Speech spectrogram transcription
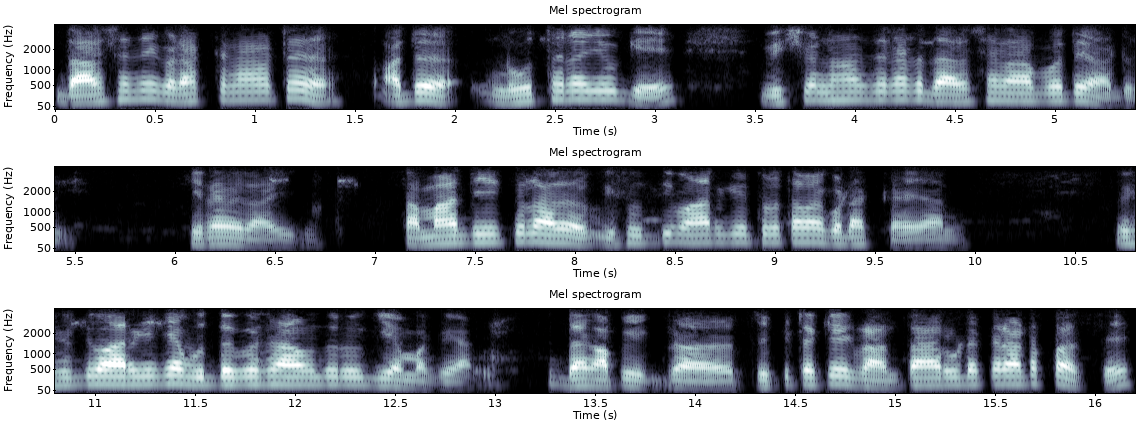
දර්ශනේ ගොඩක් කලාවට අද නූතන යුගයේ වික්ෂුන් වහන්සේලාට දර්ශන අවබෝධය අඩුයි. හිර වෙලා ඉන්නේ. සමාධිය තුළ අර විසුද්ධි මාර්ගය තුළ තමයි ගොඩක් අය යන්නේ. විසුද්ධි මාර්ගය කියන්නේ බුද්ධ ගෝසාමඳුරු ගිය මග යන්නේ. දැන් අපි ත්‍රිපිටකයේ ග්‍රන්ථාරූඪ කරාට පස්සේ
